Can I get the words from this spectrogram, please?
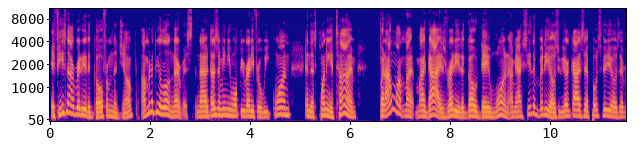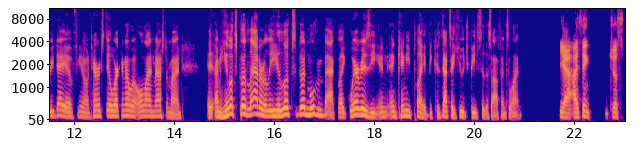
If he's not ready to go from the jump, I'm going to be a little nervous. Now, it doesn't mean he won't be ready for week one and there's plenty of time, but I want my my guys ready to go day one. I mean, I see the videos. We got guys that post videos every day of you know Terence Steele working out with online mastermind. I mean, he looks good laterally. He looks good moving back. Like, where is he and, and can he play? Because that's a huge piece to this offensive line. Yeah, I think just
